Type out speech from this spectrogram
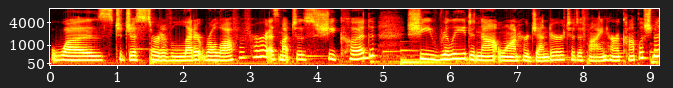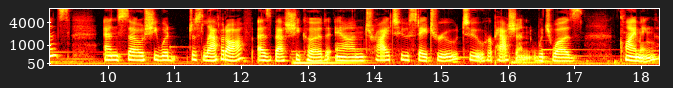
was to just sort of let it roll off of her as much as she could. She really did not want her gender to define her accomplishments. And so she would just laugh it off as best she could and try to stay true to her passion, which was climbing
